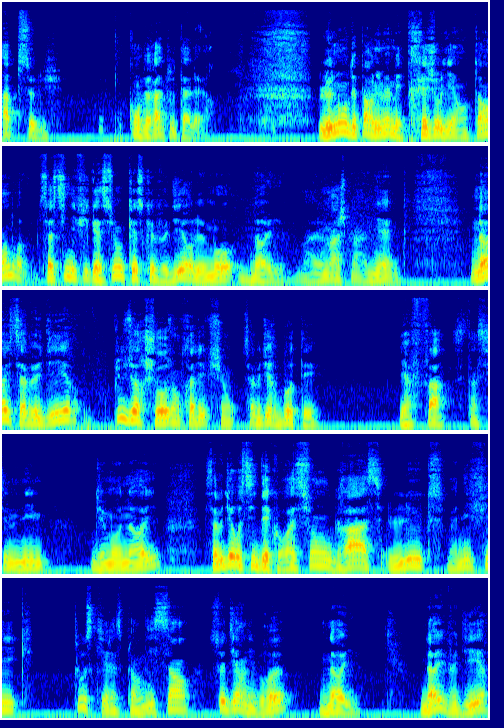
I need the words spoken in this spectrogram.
absolue, qu'on verra tout à l'heure. Le nom de par lui-même est très joli à entendre. Sa signification, qu'est-ce que veut dire le mot Noy Noy, ça veut dire plusieurs choses en traduction. Ça veut dire beauté. Yafa, c'est un synonyme du mot Noy. Ça veut dire aussi décoration, grâce, luxe, magnifique. Tout ce qui est resplendissant se dit en hébreu Noy. Noy veut dire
